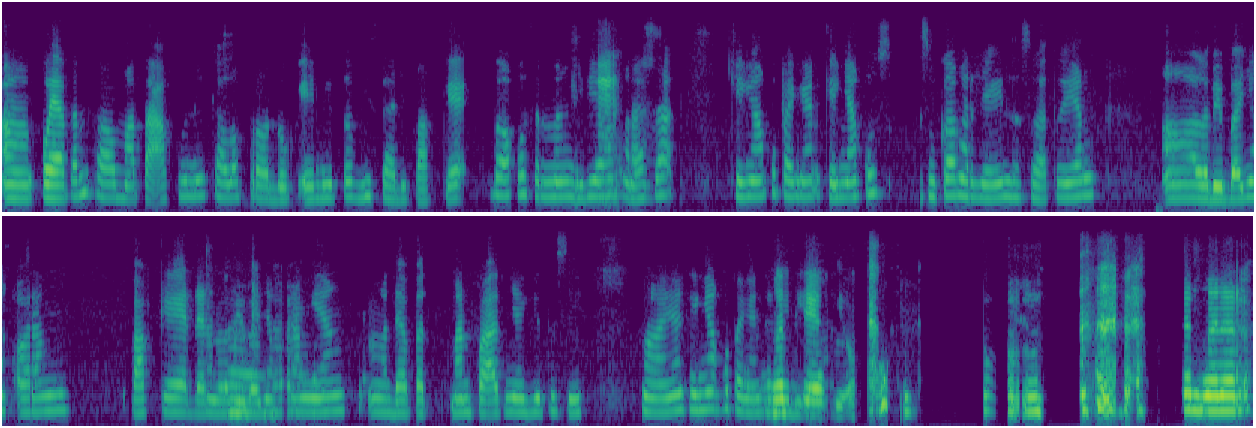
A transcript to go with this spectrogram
uh, kelihatan sama mata aku nih kalau produk ini tuh bisa dipakai tuh aku seneng. Jadi aku ngerasa kayaknya aku pengen kayaknya aku suka ngerjain sesuatu yang uh, lebih banyak orang pakai dan lebih hmm. banyak orang yang dapat manfaatnya gitu sih. Makanya kayaknya aku pengen kerja di NGO benar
